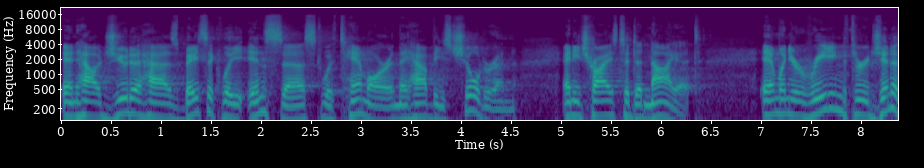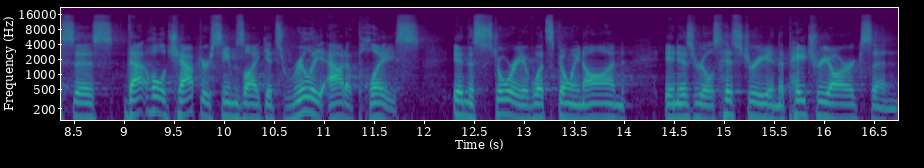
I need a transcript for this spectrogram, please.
and how Judah has basically incest with Tamar, and they have these children, and he tries to deny it. And when you're reading through Genesis, that whole chapter seems like it's really out of place in the story of what's going on in Israel's history and the patriarchs and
